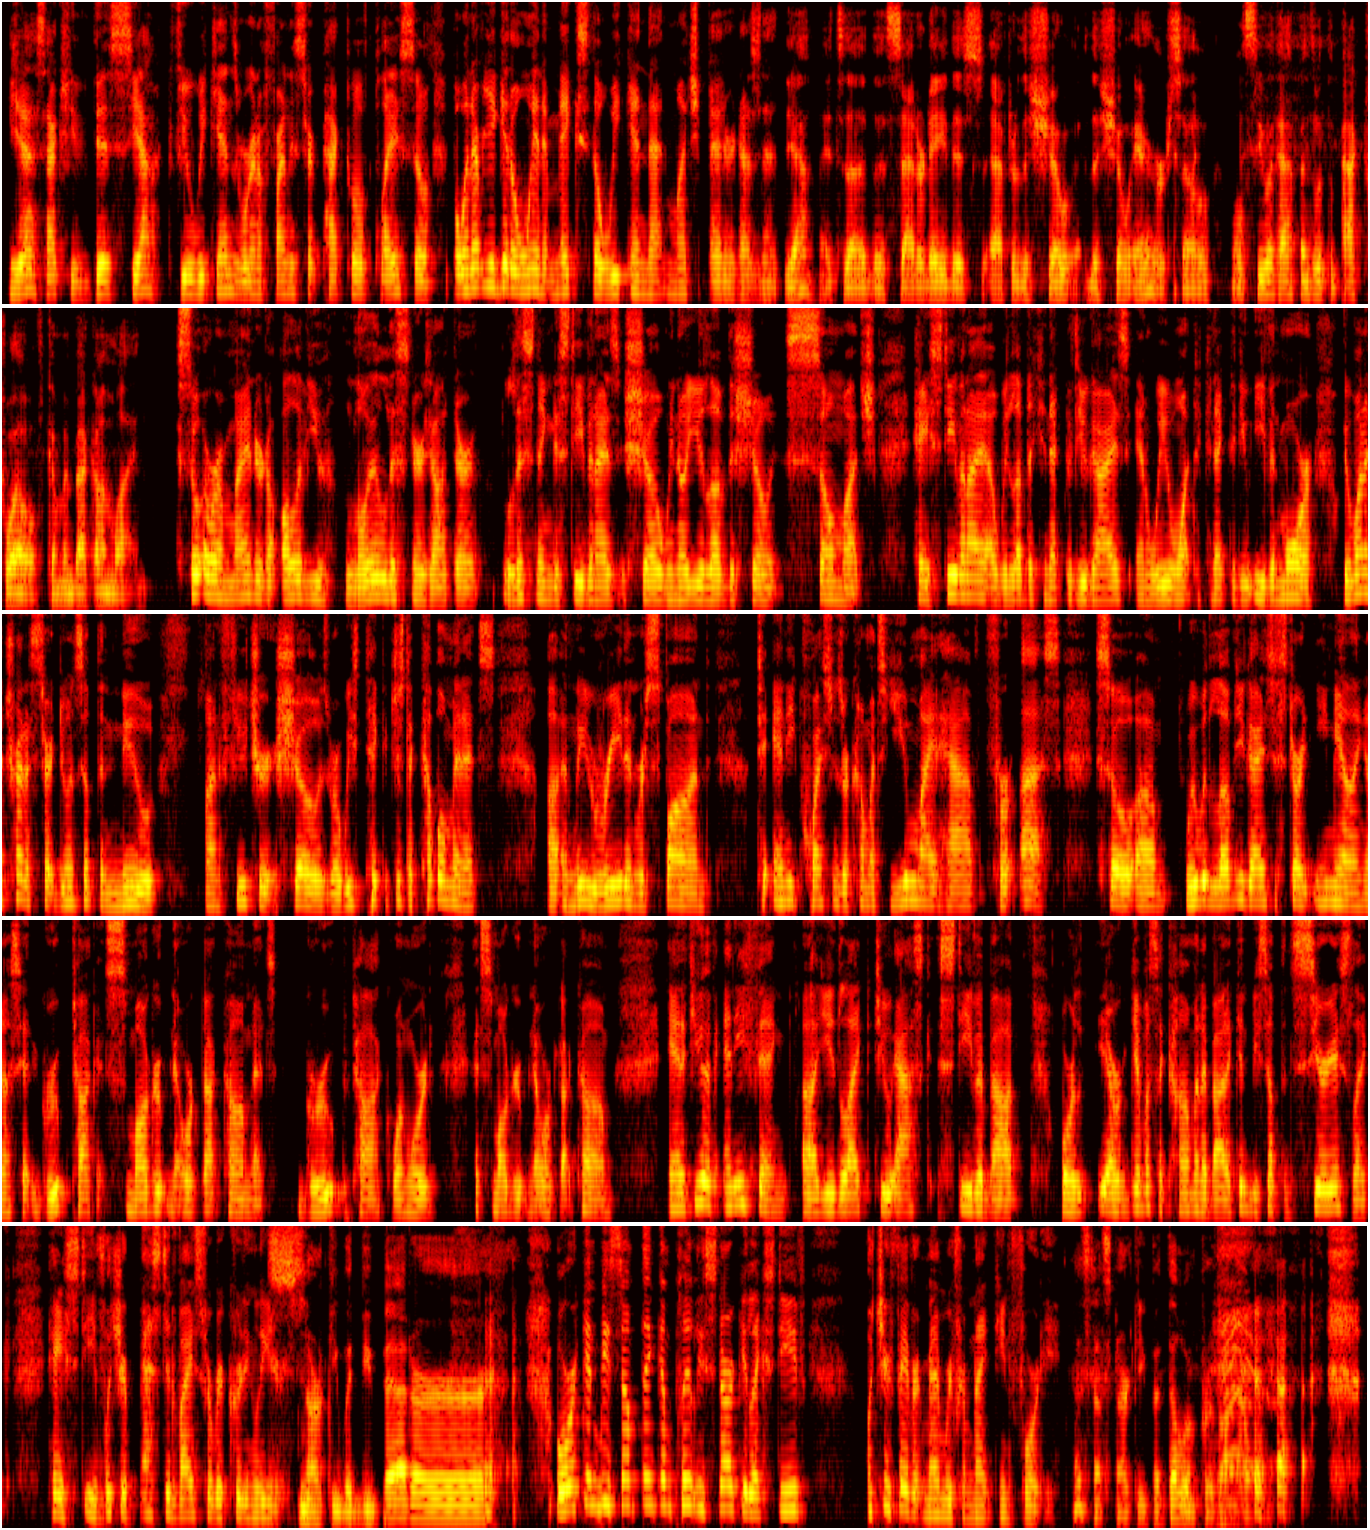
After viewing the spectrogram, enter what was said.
Yes, actually, this yeah, a few weekends we're gonna finally start Pac-12 play. So, but whenever you get a win, it makes the weekend that much better, doesn't it? Yeah, it's uh, the Saturday this after the show the show airs. So we'll see what happens with the Pac-12 coming back online. So, a reminder to all of you loyal listeners out there listening to Steve and I's show. We know you love the show so much. Hey, Steve and I, uh, we love to connect with you guys, and we want to connect with you even more. We want to try to start doing something new on future shows where we take just a couple minutes uh, and we read and respond to any questions or comments you might have for us. So um, we would love you guys to start emailing us at grouptalk at smallgroupnetwork.com. That's group talk, one word, at smallgroupnetwork.com. And if you have anything uh, you'd like to ask Steve about or, or give us a comment about, it can be something serious like, hey, Steve, what's your best advice for recruiting leaders? Snarky would be better. or it can be something completely snarky like, Steve, What's your favorite memory from 1940? That's not snarky, but they'll improve on that one.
